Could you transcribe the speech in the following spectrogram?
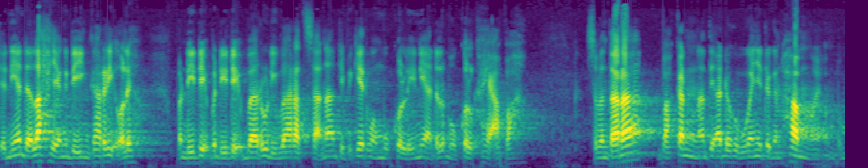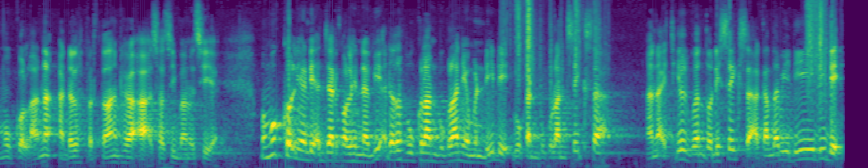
Dan ini adalah yang diingkari oleh pendidik-pendidik baru di barat sana dipikir memukul ini adalah memukul kayak apa. Sementara bahkan nanti ada hubungannya dengan HAM, memukul anak adalah pertentangan hak asasi manusia. Memukul yang diajarkan oleh Nabi adalah pukulan-pukulan yang mendidik, bukan pukulan siksa. Anak kecil bukan untuk disiksa, akan tapi dididik.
